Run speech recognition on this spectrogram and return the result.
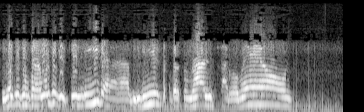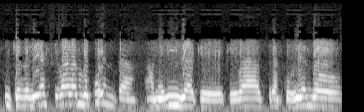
sino que es un paraguayo que quiere ir a vivir su personal, a Romeo, y que en realidad se va dando cuenta a medida que, que va transcurriendo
